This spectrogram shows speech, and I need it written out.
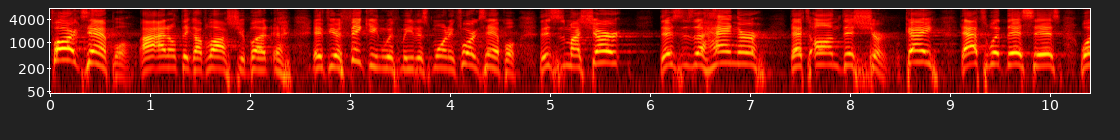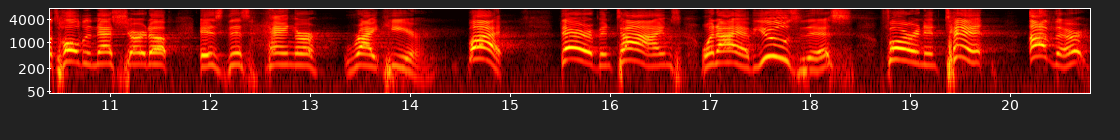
For example, I don't think I've lost you, but if you're thinking with me this morning, for example, this is my shirt, this is a hanger that's on this shirt, okay? That's what this is. What's holding that shirt up is this hanger right here. But there have been times when I have used this for an intent other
